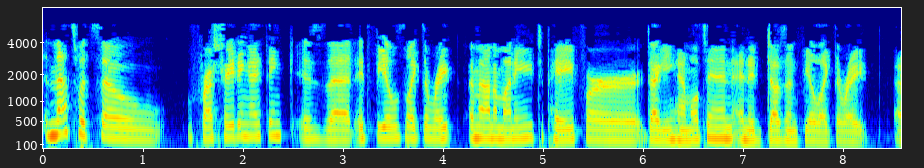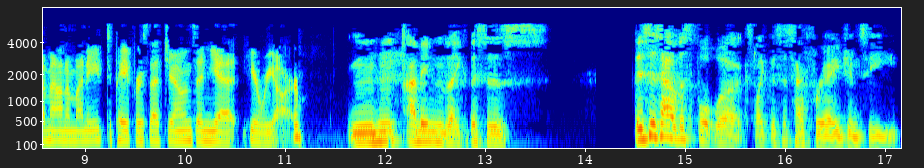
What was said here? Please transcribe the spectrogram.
And that's what's so frustrating, I think, is that it feels like the right amount of money to pay for Dougie Hamilton, and it doesn't feel like the right amount of money to pay for Seth Jones, and yet here we are. Mm-hmm. I mean, like this is this is how the sport works. Like this is how free agency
